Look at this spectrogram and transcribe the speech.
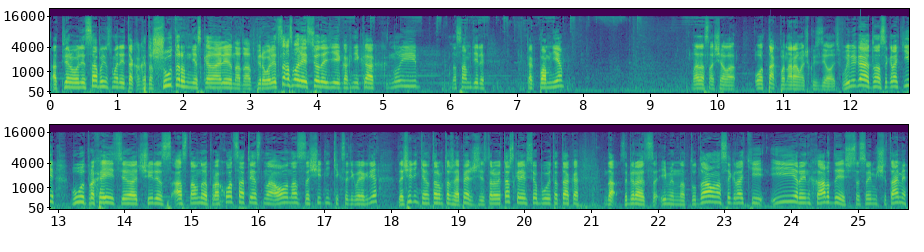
От первого лица будем смотреть. Так, как это шутер, мне сказали, надо от первого лица смотреть все-таки, как-никак. Ну и, на самом деле, как по мне, надо сначала вот так панорамочку сделать. Выбегают у нас игроки, будут проходить э, через основной проход, соответственно. А у нас защитники, кстати говоря, где? Защитники на втором этаже. Опять же, через второй этаж, скорее всего, будет атака. Да, забираются именно туда у нас игроки. И Рейнхарды со своими щитами.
